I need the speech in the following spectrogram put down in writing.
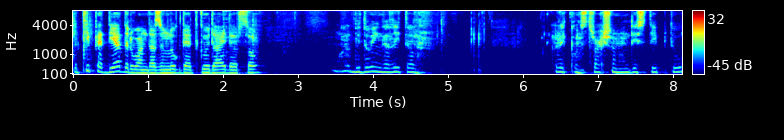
the tip at the other one doesn't look that good either so we'll be doing a little reconstruction on this tip too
